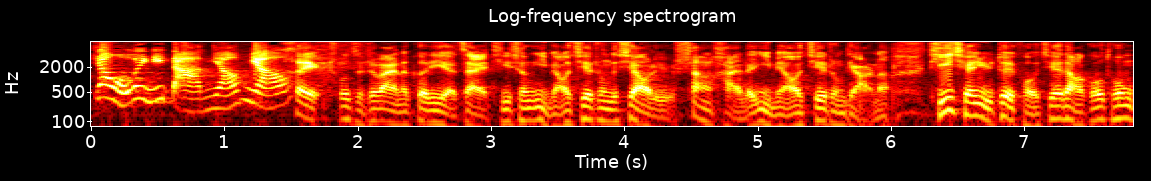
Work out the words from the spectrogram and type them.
让我为你打苗苗。”嘿，除此之外呢，各地也在提升疫苗接种的效率。上海的疫苗接种点呢，提前与对口街道沟通，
